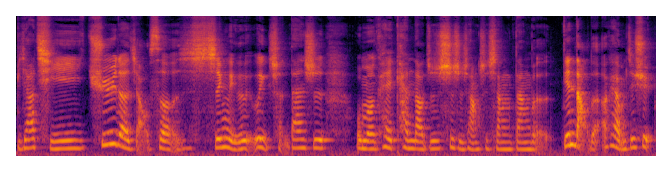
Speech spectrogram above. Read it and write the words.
比较崎岖的角色心理历程，但是我们可以看到，就是事实上是相当的颠倒的。OK，我们继续。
